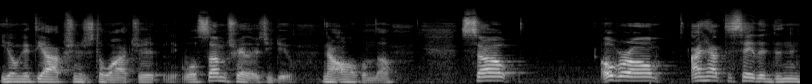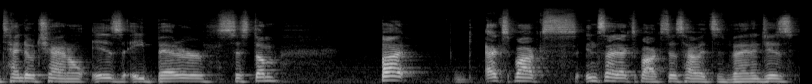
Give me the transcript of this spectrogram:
You don't get the option just to watch it. Well, some trailers you do, not all of them though. So, overall, I have to say that the Nintendo channel is a better system, but Xbox, Inside Xbox does have its advantages,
